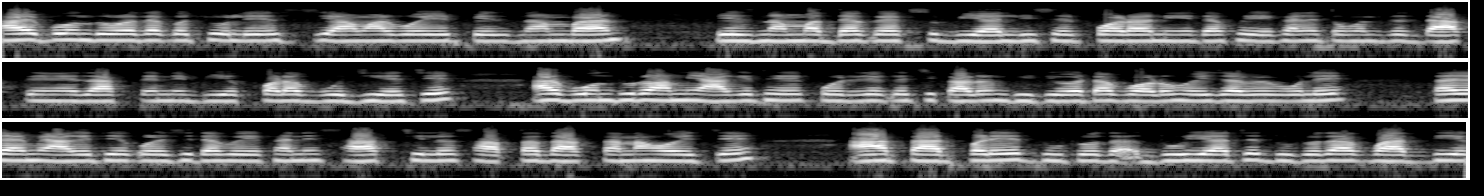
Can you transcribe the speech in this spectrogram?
হাই বন্ধুরা দেখো চলে এসেছি আমার বইয়ের পেজ নাম্বার পেজ নাম্বার দেখো একশো বিয়াল্লিশের পড়া নিয়ে। দেখো এখানে তোমাদের দাগ টেনে দাগ টেনে বিয়োগ করা বুঝিয়েছে। আর বন্ধুরা, আমি আগে থেকে করে রেখেছি কারণ ভিডিওটা বড় হয়ে যাবে বলে। তাই আমি আগে থেকে করেছি। দেখো এখানে সাত ছিল, সাতটা দাগ টানা হয়েছে। আর তারপরে দুটো দুই আছে, দুটো দাগ বাদ দিয়ে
